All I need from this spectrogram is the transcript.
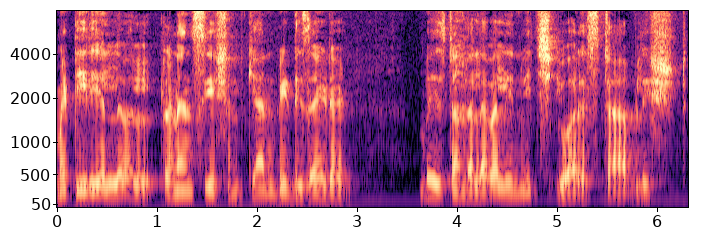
Material level renunciation can be decided based on the level in which you are established.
